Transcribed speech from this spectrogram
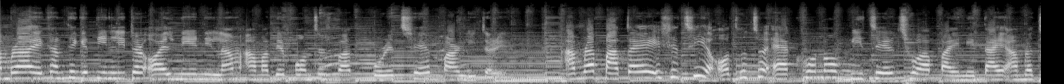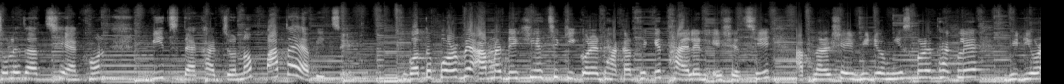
আমরা এখান থেকে তিন লিটার অয়েল নিয়ে নিলাম, আমাদের পঞ্চাশ বাদ পড়েছে পার লিটারে আমরা পাতায় এসেছি, অথচ এখনও বিচের ছোঁয়া পাইনি, তাই আমরা চলে যাচ্ছি এখন বিচ দেখার জন্য পাতায়া বিচে গত পর্বে আমরা দেখিয়েছি কি করে ঢাকা থেকে থাইল্যান্ড এসেছি। আপনারা সেই ভিডিও মিস করে থাকলে ভিডিওর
